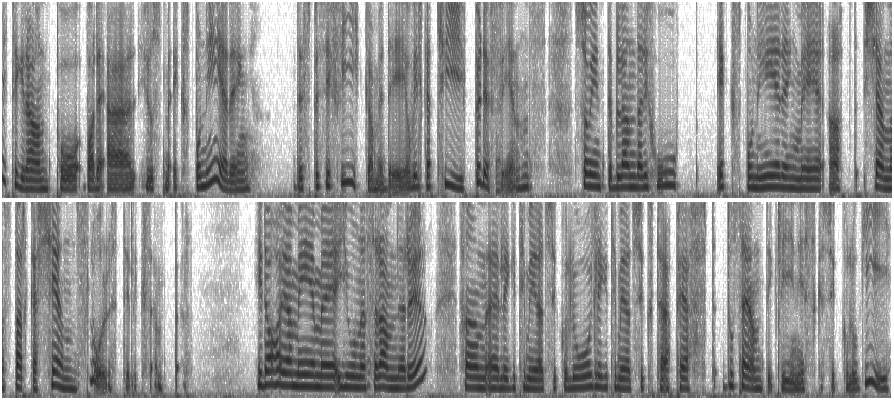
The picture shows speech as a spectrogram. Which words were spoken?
lite grann på vad det är just med exponering, det specifika med det och vilka typer det finns. Så vi inte blandar ihop exponering med att känna starka känslor till exempel. Idag har jag med mig Jonas Ravnerö. Han är legitimerad psykolog, legitimerad psykoterapeut, docent i klinisk psykologi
